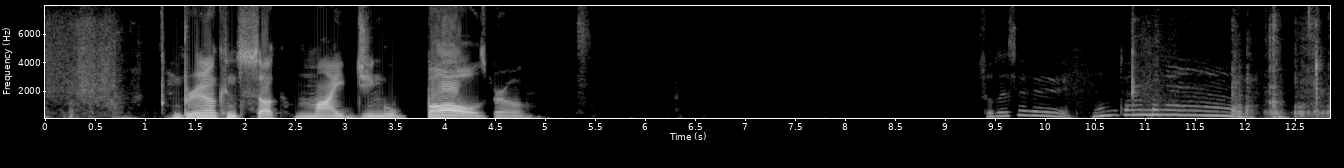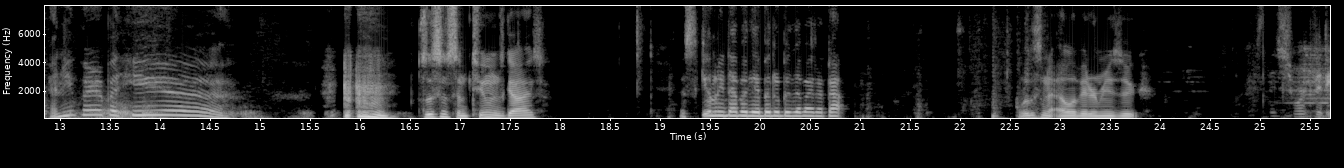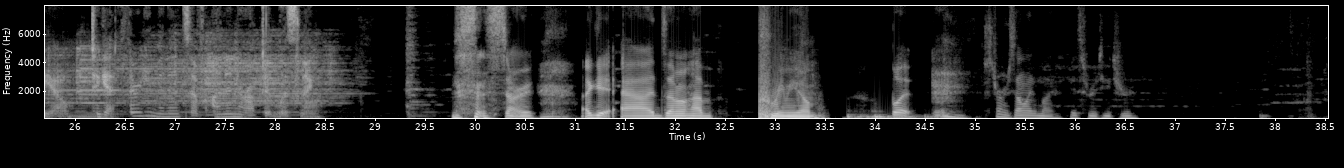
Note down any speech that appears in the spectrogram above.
Bruno can suck my jingle balls, bro. So they say, anytime but now. Anywhere but here. Let's listen to some tunes, guys. We're listening to elevator music. this short video to get 30 minutes of uninterrupted listening. Sorry, I get ads. I don't have premium, but it's starting to sound like my history teacher.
